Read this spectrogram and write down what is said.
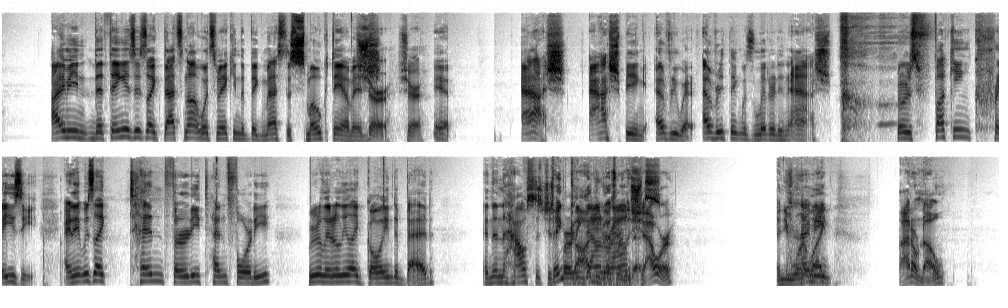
i mean the thing is is like that's not what's making the big mess the smoke damage Sure, sure. and ash ash being everywhere everything was littered in ash it was fucking crazy and it was like 10 1040 we were literally like going to bed and then the house is just Thank burning God down you guys were in the us. shower, and you weren't I like, mean, I don't know,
